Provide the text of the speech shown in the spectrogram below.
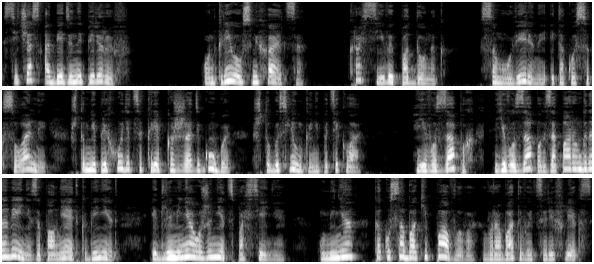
Сейчас обеденный перерыв. Он криво усмехается. Красивый подонок. Самоуверенный и такой сексуальный, что мне приходится крепко сжать губы, чтобы слюнка не потекла. Его запах, его запах за пару мгновений заполняет кабинет, и для меня уже нет спасения. У меня, как у собаки Павлова, вырабатывается рефлекс.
